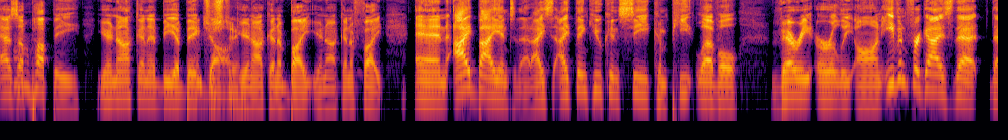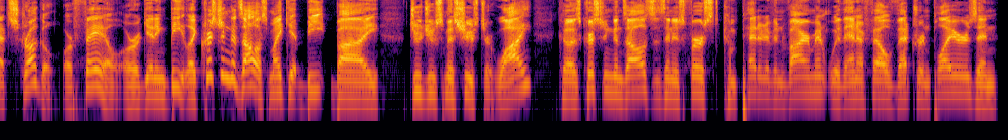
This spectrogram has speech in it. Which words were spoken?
as a puppy, you're not going to be a big dog. You're not going to bite. You're not going to fight. And I buy into that. I, I think you can see compete level very early on, even for guys that that struggle or fail or are getting beat. Like Christian Gonzalez might get beat by Juju Smith Schuster. Why? Because Christian Gonzalez is in his first competitive environment with NFL veteran players, and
